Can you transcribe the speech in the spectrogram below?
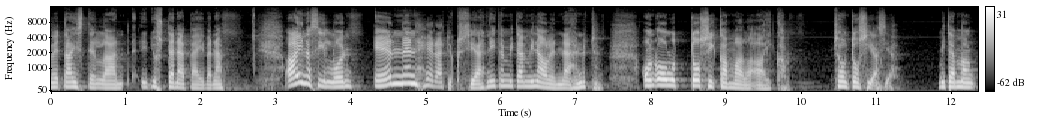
me taistellaan just tänä päivänä. Aina silloin, ennen herätyksiä, niitä mitä minä olen nähnyt, on ollut tosi kamala aika. Se on tosiasia, mitä mä oon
